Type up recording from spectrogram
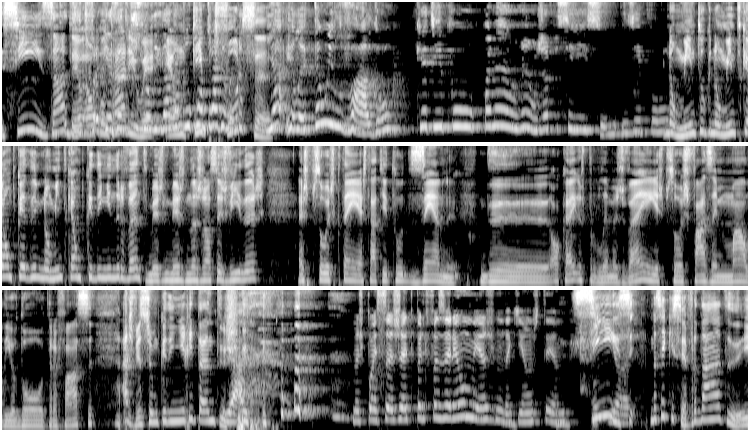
Sim, exato, de, de é ao contrário, é, é, um tipo de força. Yeah, ele é tão elevado que é tipo, pá, não, não, já passei isso. Tipo... Não minto que não minto que é um bocadinho, não minto que é um bocadinho enervante, mesmo, mesmo nas nossas vidas as pessoas que têm esta atitude zen de ok, os problemas vêm e as pessoas fazem mal e eu dou outra face, às vezes são um bocadinho irritantes. Yeah. Mas põe-se a jeito para lhe fazerem o mesmo daqui a uns tempos. Sim, sim, mas é que isso é verdade. E,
